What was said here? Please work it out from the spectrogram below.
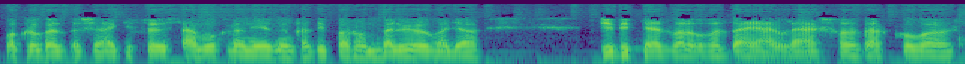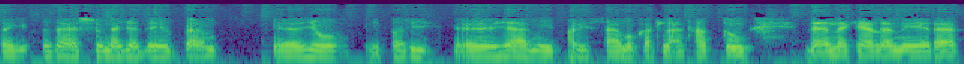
makrogazdasági főszámokra nézünk az iparon belül, vagy a GDP-hez való hozzájáruláshoz, akkor valószínűleg itt az első negyed évben jó ipari, járműipari számokat láthattunk, de ennek ellenére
